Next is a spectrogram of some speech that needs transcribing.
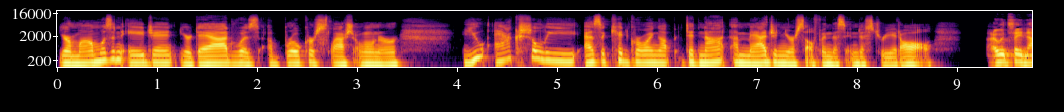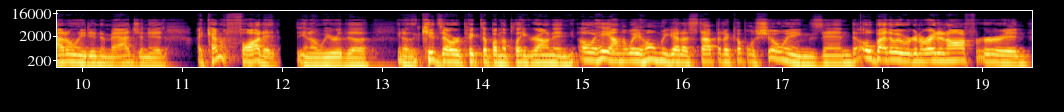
your mom was an agent, your dad was a broker slash owner. You actually, as a kid growing up, did not imagine yourself in this industry at all. I would say not only didn't imagine it, I kind of fought it. You know, we were the, you know, the kids that were picked up on the playground and, oh, hey, on the way home, we got to stop at a couple showings. And, oh, by the way, we're going to write an offer. And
